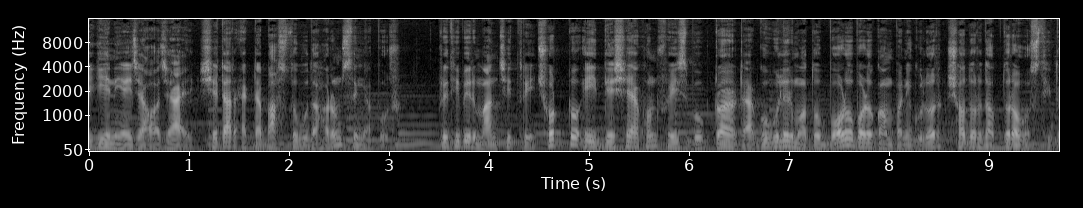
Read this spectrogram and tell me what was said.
এগিয়ে নিয়ে যাওয়া যায়, সেটার একটা বাস্তব উদাহরণ সিঙ্গাপুর। পৃথিবীর মানচিত্রে ছোট্ট এই দেশে এখন ফেসবুক টয়োটা গুগলের মতো বড় বড় কোম্পানিগুলোর সদর দপ্তর অবস্থিত।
